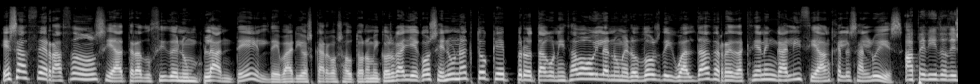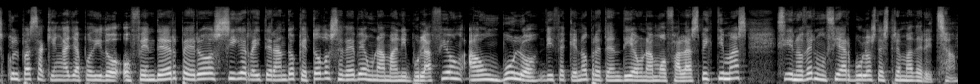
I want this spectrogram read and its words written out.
Esa cerrazón se ha traducido en un plante, el de varios cargos autonómicos gallegos, en una acto que protagonizaba hoy la número 2 de Igualdad, redacción en Galicia, Ángeles San Luis. Ha pedido disculpas a quien haya podido ofender, pero sigue reiterando que todo se debe a una manipulación, a un bulo. Dice que no pretendía una mofa a las víctimas, sino denunciar bulos de extrema derecha.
